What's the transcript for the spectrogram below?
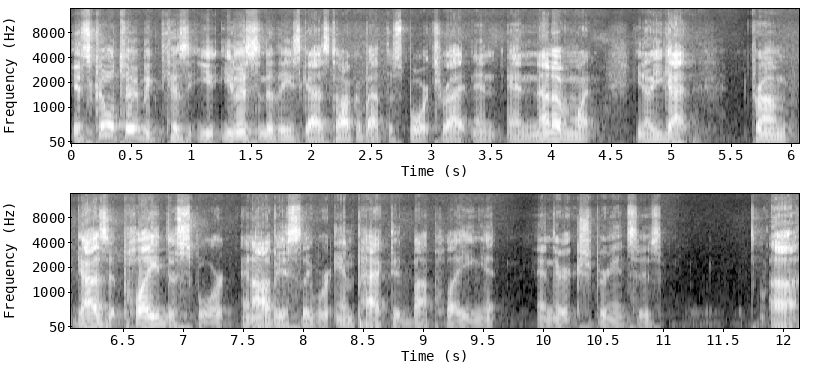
It's cool too because you, you listen to these guys talk about the sports, right? And and none of them went. You know, you got from guys that played the sport and obviously were impacted by playing it and their experiences. Uh,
